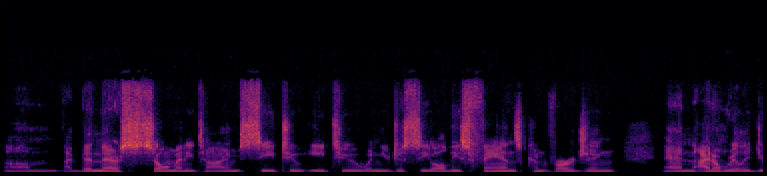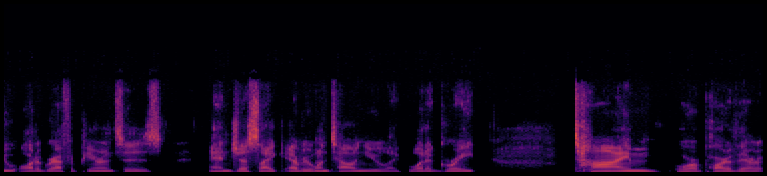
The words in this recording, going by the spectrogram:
Um, I've been there so many times. C2E2 when you just see all these fans converging, and I don't really do autograph appearances, and just like everyone telling you like what a great time or part of their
